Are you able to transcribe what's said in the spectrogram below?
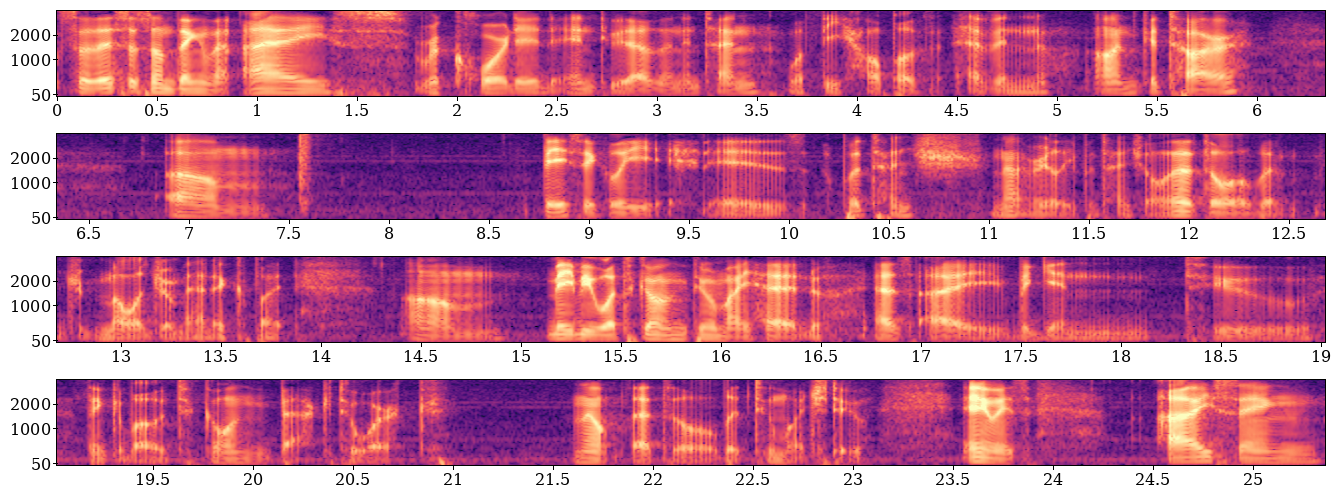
so this is something that I s- recorded in 2010 with the help of Evan on guitar. Um, basically, it is potential, not really potential. That's a little bit melodramatic, but um, maybe what's going through my head as I begin to think about going back to work. No, that's a little bit too much too. Anyways, I sang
